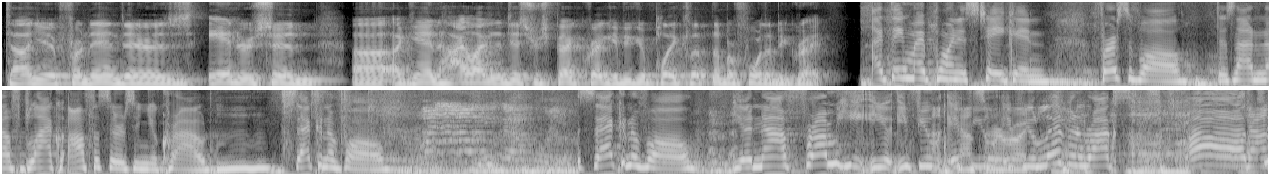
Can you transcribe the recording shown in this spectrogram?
Tania Fernandes Anderson, uh, again, highlighting the disrespect. Craig, if you could play clip number four, that'd be great. I think my point is taken. First of all, there's not enough black officers in your crowd. Mm-hmm. Second of all, second of all, you're not from here. You, if you if you if you live in Rocks, uh, two,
